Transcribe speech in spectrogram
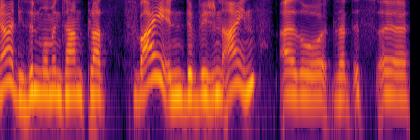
Ja, die sind momentan Platz 2 in Division 1. Also, das ist äh,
